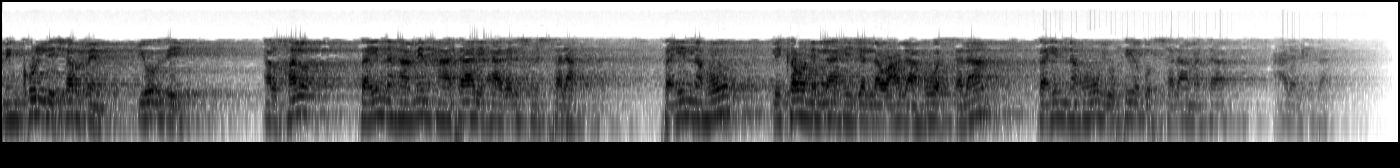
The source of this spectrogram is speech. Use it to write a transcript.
من كل شر يؤذي الخلق فإنها من آثار هذا الاسم السلام. فإنه لكون الله جل وعلا هو السلام فإنه يفيض السلامة على العباد.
